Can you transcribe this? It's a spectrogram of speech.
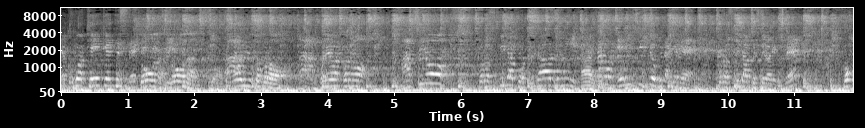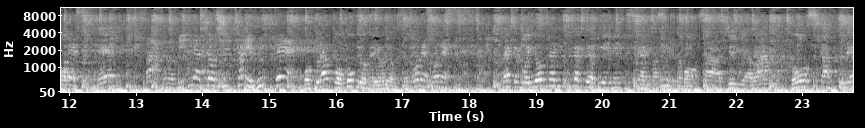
やここは経験ですね。そうなんそうなんですよ。そういうところ。さあこれはこの足のこのスピードアップを使わずにはい。下の遠心力だけでこのスピードアップしてるわけですね。ここです。ね。さあこの右足をしっかり振って。もうブランコを漕ぐような要領ですよね。そうですそうです。なんかこういろんな力学が BMX にありますけれども、さあジュリアはノースカッフで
